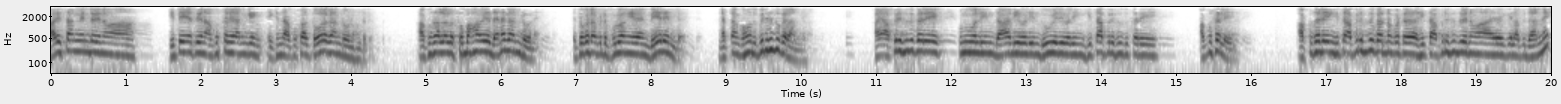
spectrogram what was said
පරිසං වෙන්න වෙනවා. හිතේ ඇති වෙන අකුසලයන්ගෙන් ඒකින්ද අකුසල් තෝරගන්න ඕන හොඳට. අකුසල වල ස්වභාවය දැනගන්න ඕනේ. එතකොට අපිට පුළුවන් ඒවෙන් බේරෙන්න. නැත්තම් කොහොමද පිරිසිදු කරන්නේ? අය අපිරිසිදු කරේ කුණු වලින්, දාඩිය වලින්, දූවිලි වලින් හිත අපිරිසිදු කරේ අකුසලයෙන්. අකුසලයෙන් හිත අපිරිසිදු කරනකොට හිත අපිරිසිදු වෙනවා කියලා අපි දන්නේ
